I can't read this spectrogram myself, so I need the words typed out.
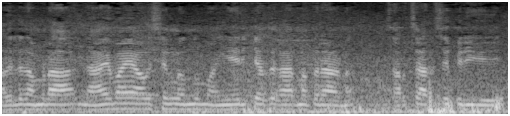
അതിൽ നമ്മുടെ ന്യായമായ ആവശ്യങ്ങളൊന്നും അംഗീകരിക്കാത്ത കാരണത്തിലാണ് ചർച്ച അടച്ചിപ്പിരിക്കുകയും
